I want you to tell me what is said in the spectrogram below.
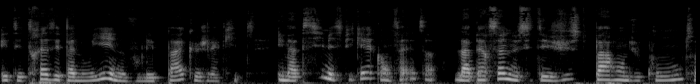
était très épanouie et ne voulait pas que je la quitte. Et ma psy m'expliquait qu'en fait, la personne ne s'était juste pas rendu compte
